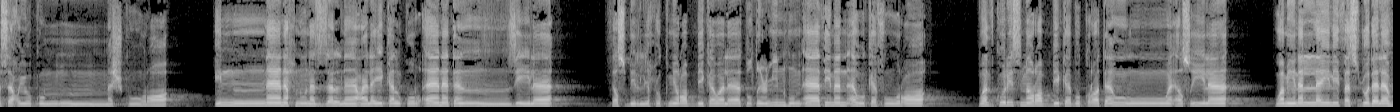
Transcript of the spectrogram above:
سعيكم مشكورا. إنا نحن نزلنا عليك القرآن تنزيلا. فاصبر لحكم ربك ولا تطع منهم آثما أو كفورا. واذكر اسم ربك بكرة وأصيلا. ومن الليل فاسجد له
